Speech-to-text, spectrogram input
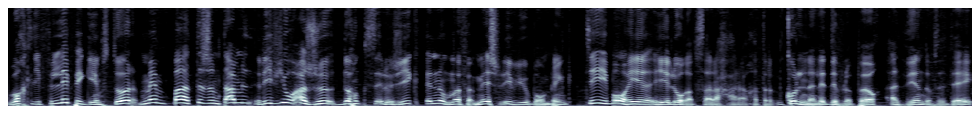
وقت اللي في l'Epic Games Store même pas تنجم تعمل review على ال jeu donc c'est logique انه ما فماش review bombing تي bon هي هي لغه بصراحه خاطر كلنا les développeurs at the end of the day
